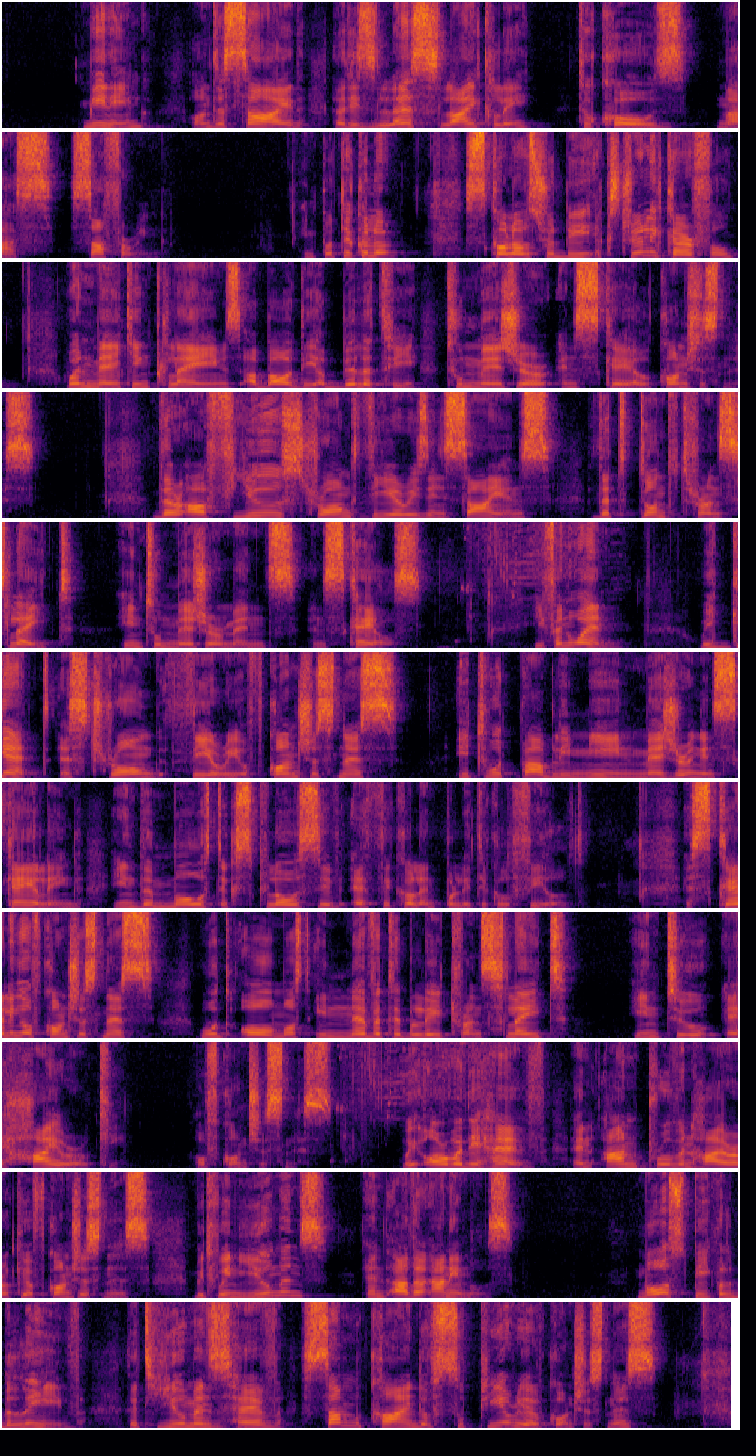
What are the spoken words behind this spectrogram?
meaning on the side that is less likely to cause mass suffering. In particular, scholars should be extremely careful when making claims about the ability to measure and scale consciousness there are few strong theories in science that don't translate into measurements and scales. If and when we get a strong theory of consciousness, it would probably mean measuring and scaling in the most explosive ethical and political field. A scaling of consciousness would almost inevitably translate into a hierarchy of consciousness. We already have an unproven hierarchy of consciousness between humans and other animals. Most people believe that humans have some kind of superior consciousness,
